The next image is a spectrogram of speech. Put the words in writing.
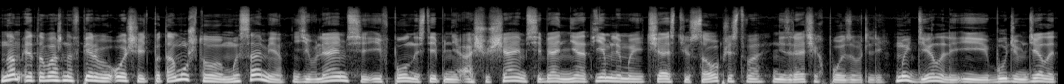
Нам это важно в первую очередь потому, что мы сами являемся и в полной степени ощущаем себя неотъемлемой частью сообщества незрячих пользователей. Мы делали и будем делать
